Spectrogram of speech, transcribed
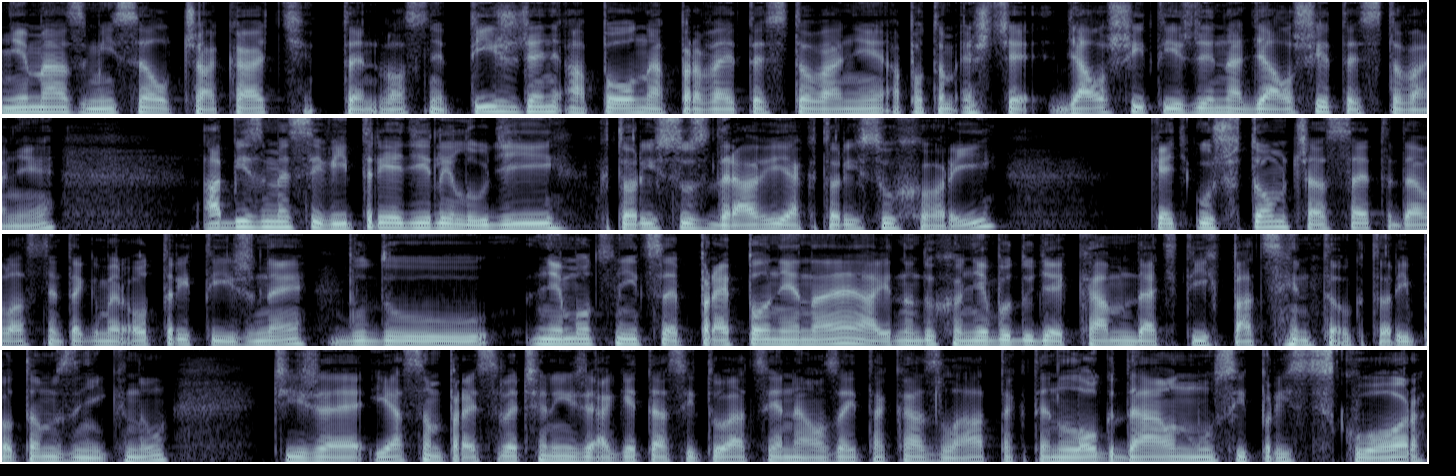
nemá zmysel čakať ten vlastne týždeň a pol na prvé testovanie a potom ešte ďalší týždeň na ďalšie testovanie, aby sme si vytriedili ľudí, ktorí sú zdraví a ktorí sú chorí keď už v tom čase, teda vlastne takmer o tri týždne, budú nemocnice preplnené a jednoducho nebudú kde kam dať tých pacientov, ktorí potom vzniknú. Čiže ja som presvedčený, že ak je tá situácia naozaj taká zlá, tak ten lockdown musí prísť skôr,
